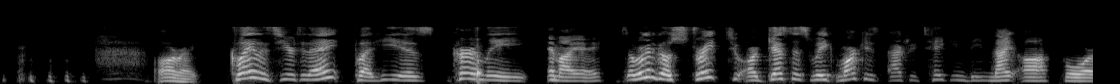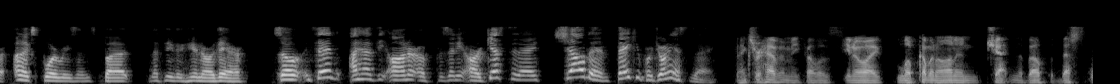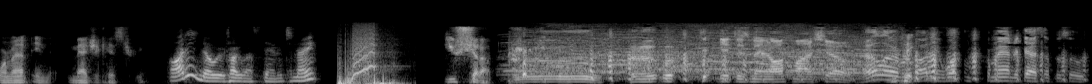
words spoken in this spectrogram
Alright. Clay is here today, but he is currently MIA. So we're gonna go straight to our guest this week. Mark is actually taking the night off for unexplored reasons, but that's neither here nor there. So instead, I have the honor of presenting our guest today, Sheldon. Thank you for joining us today. Thanks for having me, fellas. You know, I love coming on and chatting about the best format in Magic history. Oh, I didn't know we were talking about standard tonight. You shut up. Get, get this man off my show. Hello, everybody, and welcome to Commander Cast episode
